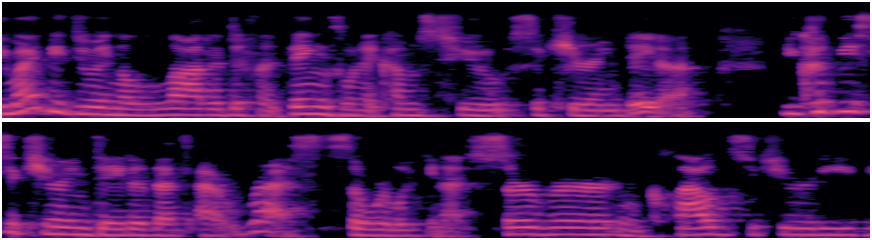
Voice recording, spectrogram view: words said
You might be doing a lot of different things when it comes to securing data. You could be securing data that's at rest. So we're looking at server and cloud security.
